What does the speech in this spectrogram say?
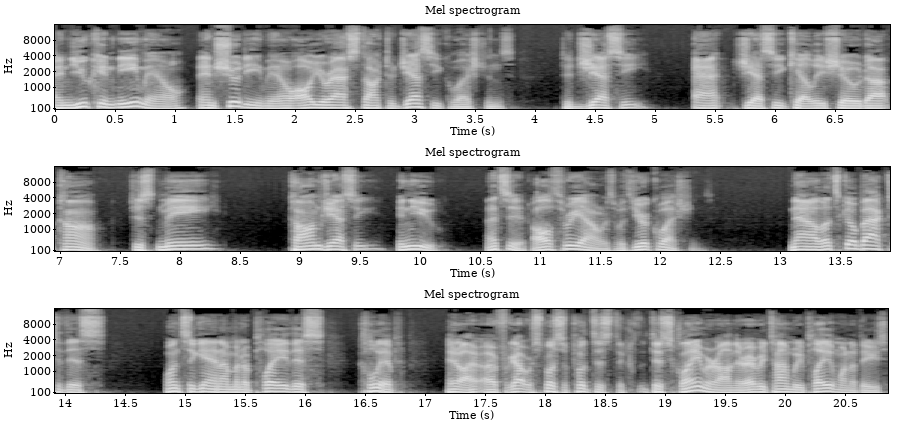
And you can email and should email all your Ask Dr. Jesse questions to jesse at jessekellyshow.com. Just me, Calm Jesse, and you. That's it. All three hours with your questions. Now let's go back to this. Once again, I'm going to play this clip. You know, I, I forgot we're supposed to put this disclaimer on there every time we play one of these.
